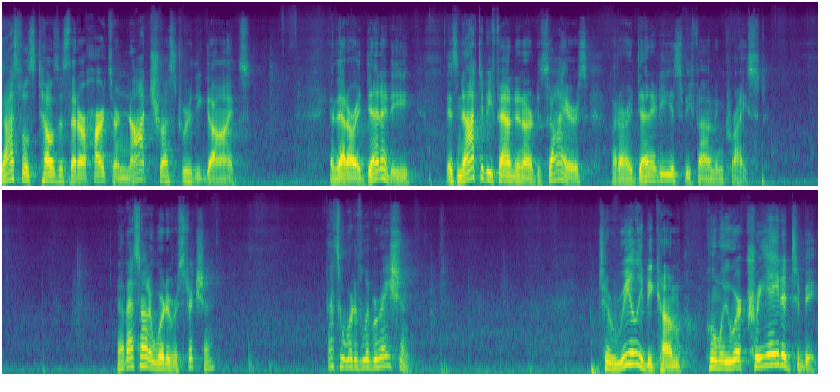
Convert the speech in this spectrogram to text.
Gospels tells us that our hearts are not trustworthy guides and that our identity is not to be found in our desires, but our identity is to be found in Christ. Now, that's not a word of restriction, that's a word of liberation. To really become whom we were created to be,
